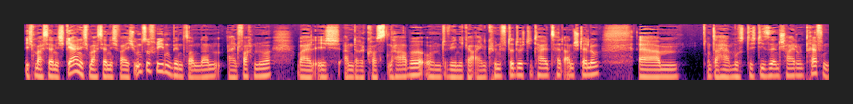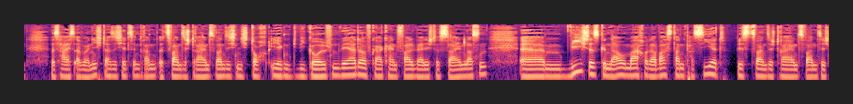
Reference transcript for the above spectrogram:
Ich mache es ja nicht gern, ich mache es ja nicht, weil ich unzufrieden bin, sondern einfach nur, weil ich andere Kosten habe und weniger Einkünfte durch die Teilzeitanstellung. Ähm, und daher musste ich diese Entscheidung treffen. Das heißt aber nicht, dass ich jetzt in 2023 äh, nicht doch irgendwie golfen werde. Auf gar keinen Fall werde ich das sein lassen. Ähm, wie ich das genau mache oder was dann passiert bis 2023,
